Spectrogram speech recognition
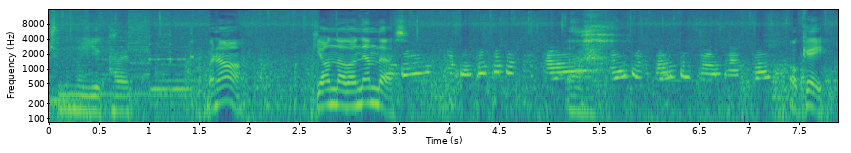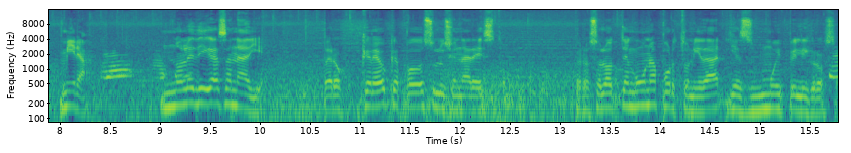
Chuy no llega. A ver. Bueno, ¿qué onda? ¿Dónde andas? Ah. Ok, mira, no le digas a nadie, pero creo que puedo solucionar esto. Pero solo tengo una oportunidad y es muy peligroso.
